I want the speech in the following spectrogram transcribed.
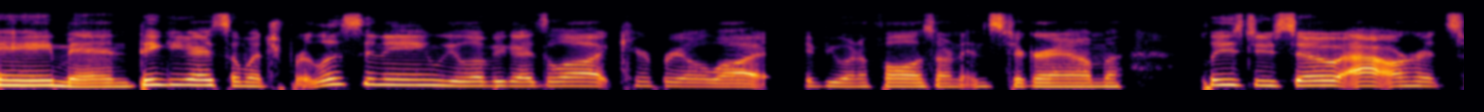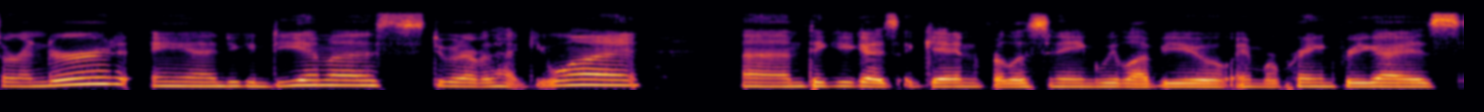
Amen. Thank you guys so much for listening. We love you guys a lot. Care for you a lot. If you want to follow us on Instagram, please do so at our hearts surrendered and you can DM us, do whatever the heck you want. Um, thank you guys again for listening. We love you and we're praying for you guys.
